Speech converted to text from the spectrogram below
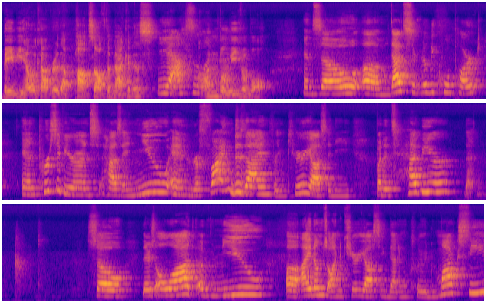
baby helicopter that pops off the back of this. Yeah, so like. Unbelievable. And so um, that's a really cool part. And Perseverance has a new and refined design from Curiosity, but it's heavier than. So there's a lot of new uh, items on Curiosity that include Moxie,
